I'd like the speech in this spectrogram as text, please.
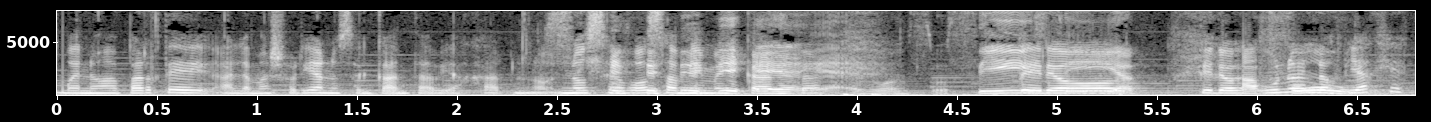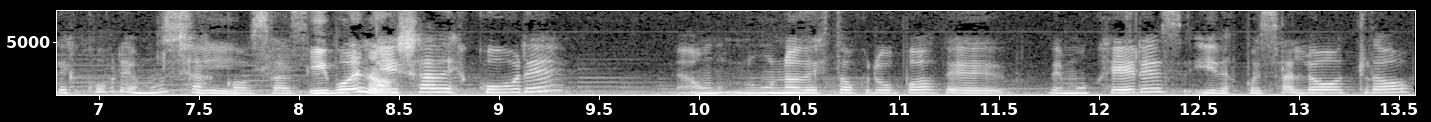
bueno, aparte a la mayoría nos encanta viajar, no, no sé vos, a mí me encanta. sí, pero pero uno en los viajes descubre muchas cosas. Y bueno, ella descubre uno de estos grupos de, mujeres y después al otro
